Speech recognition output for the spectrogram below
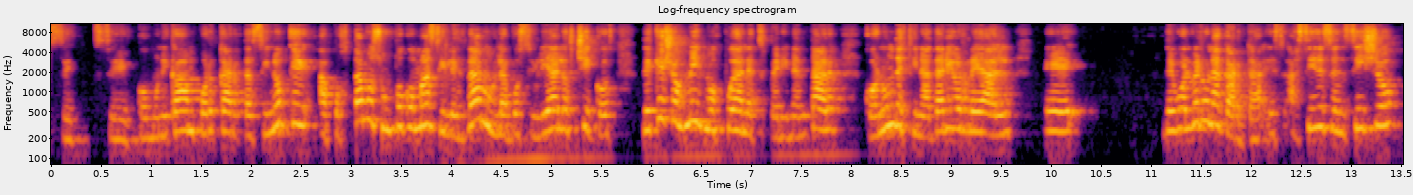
se, comunicaban por carta, sino que apostamos un poco más y les damos la posibilidad a los chicos de que ellos mismos puedan experimentar con un destinatario real eh, devolver una carta. Es así de sencillo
